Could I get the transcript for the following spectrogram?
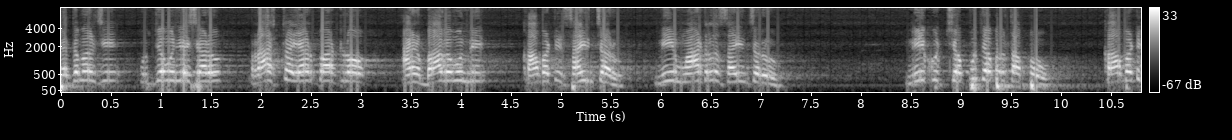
పెద్ద మనిషి ఉద్యమం చేశారు రాష్ట్ర ఏర్పాటులో ఆయన భాగం ఉంది కాబట్టి సహించారు. నీ మాటలు సహించరు. నీకు చెప్పు దెబ్బలు తప్పవు. కాబట్టి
